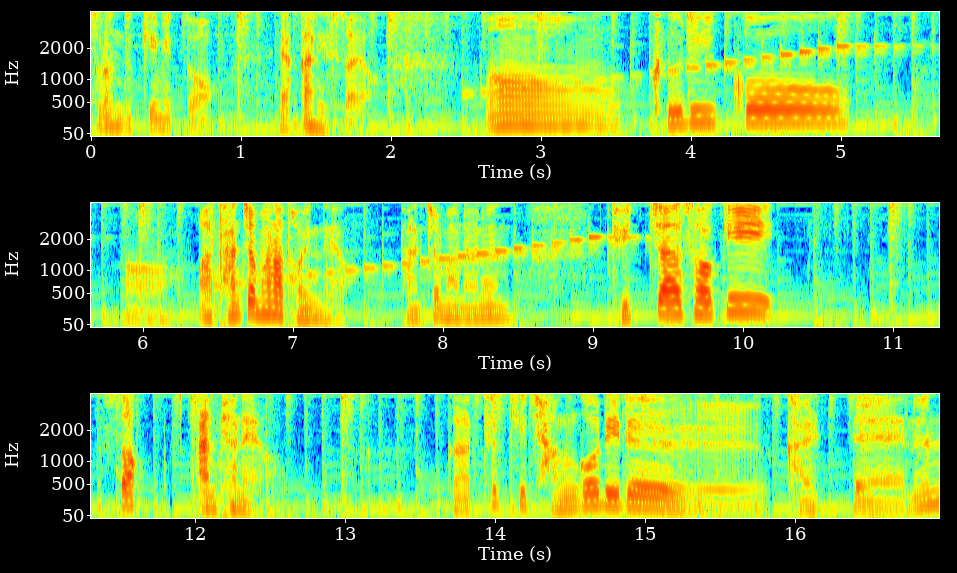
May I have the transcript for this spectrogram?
그런 느낌이 또 약간 있어요. 어 그리고 어, 아 단점 하나 더 있네요. 단점 하나는 뒷좌석이 썩 안 편해요. 그러니까 특히 장거리를 갈 때는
